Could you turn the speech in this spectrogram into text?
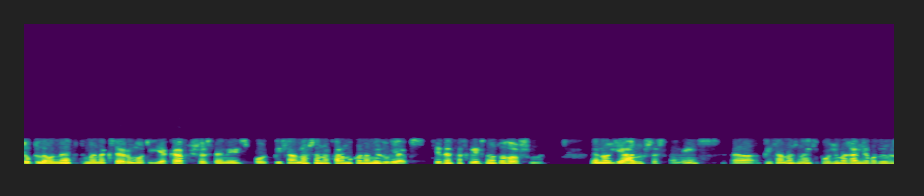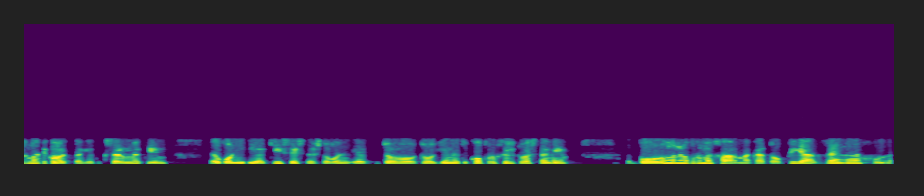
το πλεονέκτημα να ξέρουμε ότι για κάποιους ασθενείς πιθανώς ένα φάρμακο να μην δουλέψει και δεν θα χρειαστεί να το δώσουμε. Ενώ για άλλους ασθενείς πιθανώς να έχει πολύ μεγάλη αποτελεσματικότητα, γιατί ξέρουμε την γονιδιακή σύσταση, το, το, το γενετικό προφίλ του ασθενή. Μπορούμε να βρούμε φάρμακα τα οποία δεν έχουν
